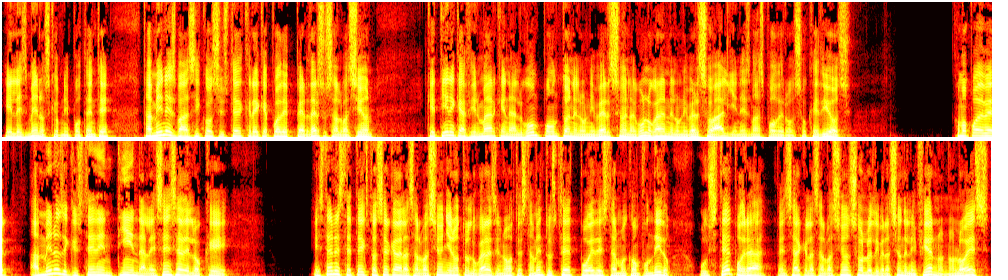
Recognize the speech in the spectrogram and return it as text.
Él es menos que omnipotente. También es básico, si usted cree que puede perder su salvación, que tiene que afirmar que en algún punto en el universo, en algún lugar en el universo, alguien es más poderoso que Dios. Como puede ver, a menos de que usted entienda la esencia de lo que está en este texto acerca de la salvación y en otros lugares del Nuevo Testamento, usted puede estar muy confundido. Usted podrá pensar que la salvación solo es liberación del infierno. No lo es.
